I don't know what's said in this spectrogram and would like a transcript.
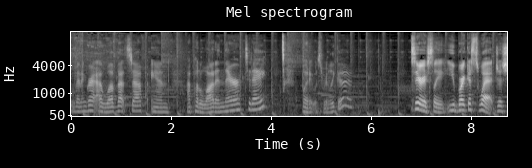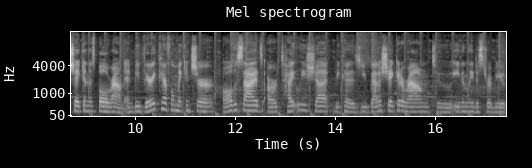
vinaigrette. I love that stuff, and I put a lot in there today, but it was really good. Seriously, you break a sweat just shaking this bowl around and be very careful making sure all the sides are tightly shut because you've got to shake it around to evenly distribute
